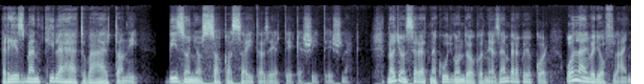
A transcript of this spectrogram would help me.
részben ki lehet váltani bizonyos szakaszait az értékesítésnek. Nagyon szeretnek úgy gondolkodni az emberek, hogy akkor online vagy offline.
